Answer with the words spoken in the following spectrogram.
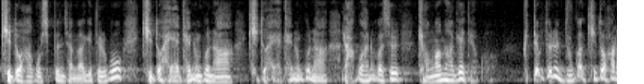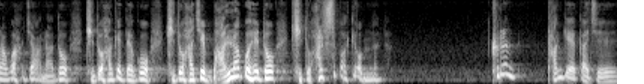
기도하고 싶은 생각이 들고 기도해야 되는구나, 기도해야 되는구나라고 하는 것을 경험하게 되고 그때부터는 누가 기도하라고 하지 않아도 기도하게 되고 기도하지 말라고 해도 기도할 수밖에 없는 그런 단계까지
